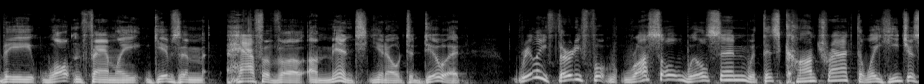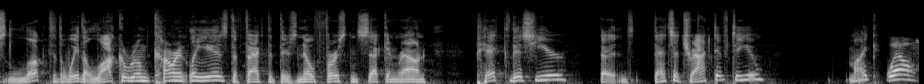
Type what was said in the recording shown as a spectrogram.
the Walton family gives him half of a, a mint, you know, to do it. Really, 34 Russell Wilson with this contract, the way he just looked, the way the locker room currently is, the fact that there's no first and second round pick this year, that, that's attractive to you, Mike? Well,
